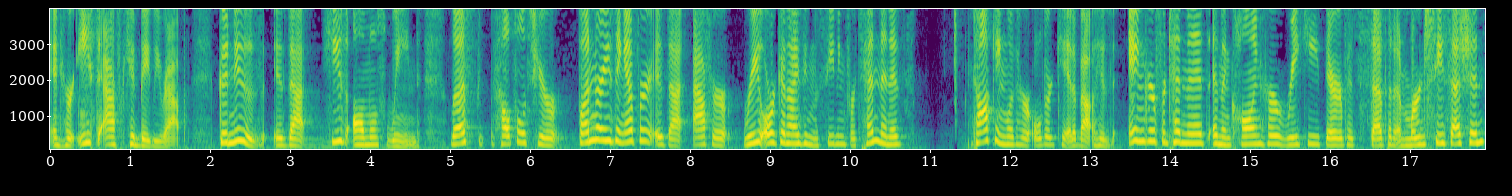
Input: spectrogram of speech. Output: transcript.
in her East African baby wrap. Good news is that he's almost weaned. Less helpful to your fundraising effort is that after reorganizing the seating for 10 minutes, talking with her older kid about his anger for 10 minutes, and then calling her Reiki therapist to set up an emergency session,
